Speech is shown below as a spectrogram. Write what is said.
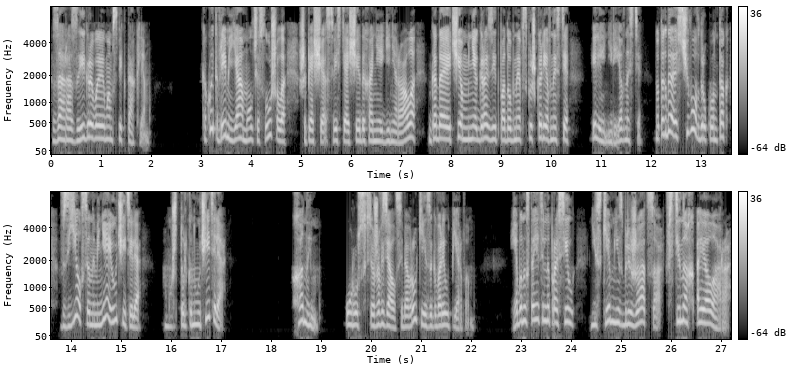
за разыгрываемым спектаклем. Какое-то время я молча слушала шипящее свистящее дыхание генерала, гадая, чем мне грозит подобная вспышка ревности или неревности. Но тогда из чего вдруг он так взъелся на меня и учителя? А может, только на учителя? Ханым. Урус все же взял себя в руки и заговорил первым. — я бы настоятельно просил ни с кем не сближаться в стенах Айалара,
